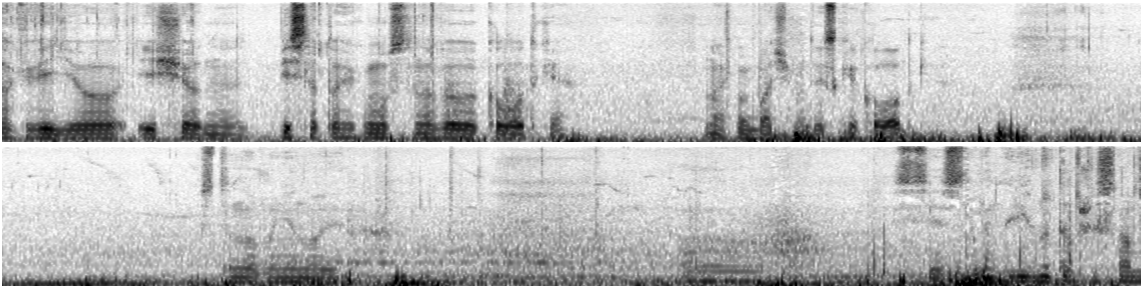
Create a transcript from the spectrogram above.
Так, відео і ще одне. Після того, як ми встановили колодки, ну як ми бачимо, диски колодки. Встановлені нові. О, З рівно так же само,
